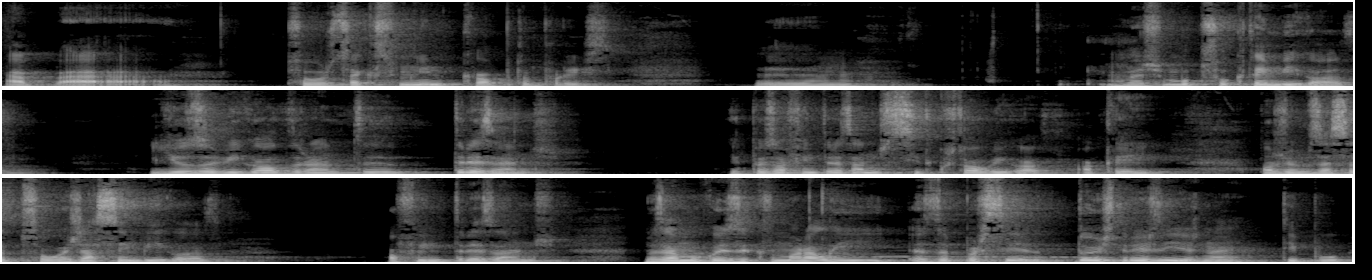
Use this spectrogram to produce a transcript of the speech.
há, há pessoas de sexo feminino que optam por isso. Um, mas uma pessoa que tem bigode e usa bigode durante 3 anos e depois ao fim de 3 anos decide cortar o bigode, ok. Nós vemos essa pessoa já sem bigode ao fim de 3 anos mas é uma coisa que demora ali a desaparecer dois, três dias, não é? Tipo,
